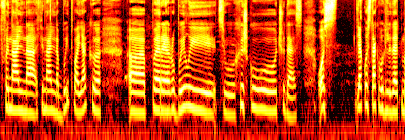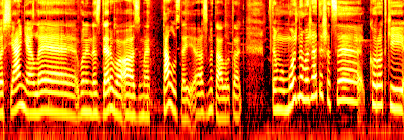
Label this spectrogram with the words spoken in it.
фінальна, фінальна битва, як е, переробили цю хишку чудес. Ось якось так виглядають марсіані, але вони не з дерева, а з металу, здає, а з металу, так. Тому можна вважати, що це короткий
